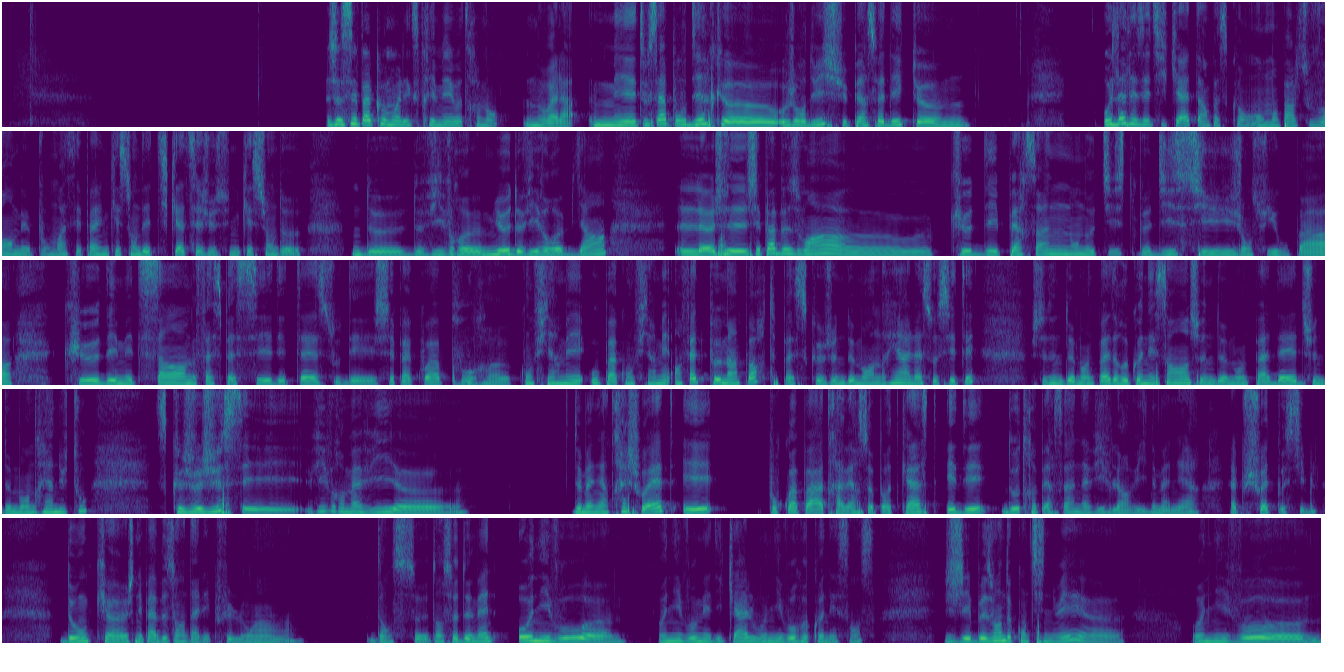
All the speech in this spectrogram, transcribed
Je sais pas comment l'exprimer autrement. Voilà. Mais tout ça pour dire que aujourd'hui, je suis persuadée que au-delà des étiquettes, hein, parce qu'on m'en parle souvent, mais pour moi, c'est pas une question d'étiquette, c'est juste une question de, de, de vivre mieux, de vivre bien. J'ai pas besoin euh, que des personnes non autistes me disent si j'en suis ou pas, que des médecins me fassent passer des tests ou des je sais pas quoi pour euh, confirmer ou pas confirmer. En fait, peu m'importe parce que je ne demande rien à la société. Je ne demande pas de reconnaissance, je ne demande pas d'aide, je ne demande rien du tout. Ce que je veux juste, c'est vivre ma vie euh, de manière très chouette et pourquoi pas à travers ce podcast aider d'autres personnes à vivre leur vie de manière la plus chouette possible. Donc euh, je n'ai pas besoin d'aller plus loin dans ce dans ce domaine au niveau euh, au niveau médical ou au niveau reconnaissance. J'ai besoin de continuer euh, au niveau euh,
